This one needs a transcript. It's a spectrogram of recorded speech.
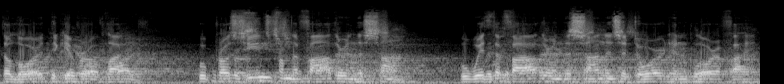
the Lord, the giver of life, who proceeds from the Father and the Son, who with the Father and the Son is adored and glorified,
